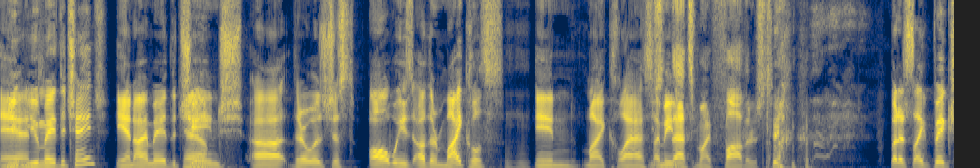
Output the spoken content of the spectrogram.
and you, you made the change? and I made the Yeah. change. Uh, there was just always other Michaels in my class. I mean, that's my father's name. but it's like big,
